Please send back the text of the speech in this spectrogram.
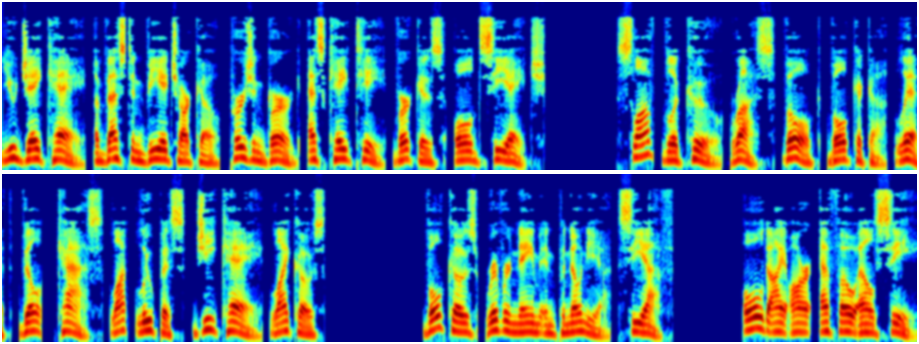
UJK, Avestan Vhrko, Persian Gurg, SKT, Verkas, Old Ch. Slav, Vlaku, Rus, Volk, Volkica, Lith, Vil, Kas, Lot, Lupus, GK, Lycos Volkos, river name in Pannonia, cf. Old IR, FOLC.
